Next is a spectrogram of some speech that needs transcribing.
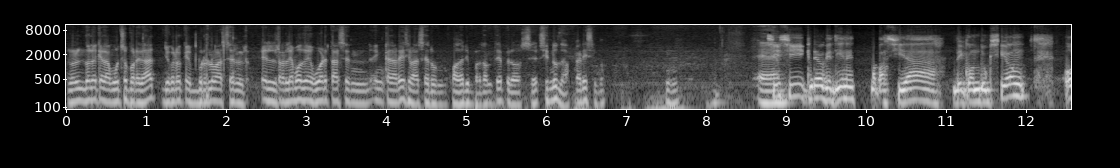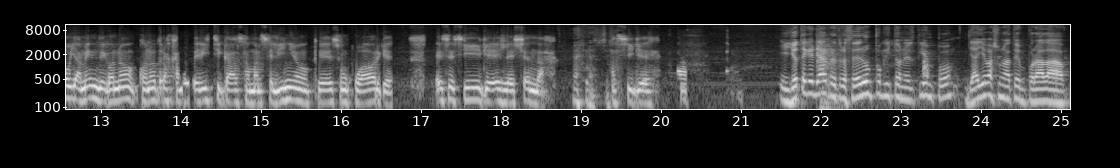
no, le queda mucho por edad, yo creo que Bruno va a ser el, relevo de Huertas en, Canarias y va a ser un jugador importante, pero sin duda, clarísimo. Eh, sí, sí, creo que tiene capacidad de conducción, obviamente con, con otras características a Marcelinho, que es un jugador que ese sí que es leyenda. Así que... Y yo te quería retroceder un poquito en el tiempo. Ya llevas una temporada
